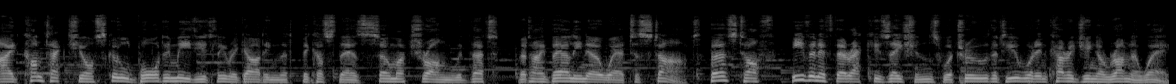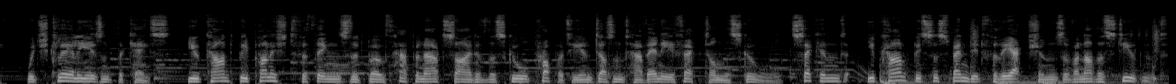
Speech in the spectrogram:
I'd contact your school board immediately regarding that because there's so much wrong with that, that I barely know where to start. First off, even if their accusations were true that you were encouraging a runaway, which clearly isn't the case, you can't be punished for things that both happen outside of the school property and doesn't have any effect on the school. Second, you can't be suspended for the actions of another student,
